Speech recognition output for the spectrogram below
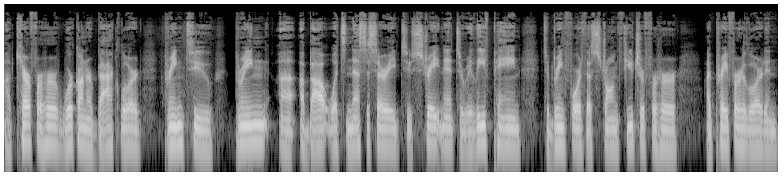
Uh, care for her, work on her back, Lord. Bring to bring uh, about what's necessary to straighten it, to relieve pain, to bring forth a strong future for her. I pray for her, Lord, and,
